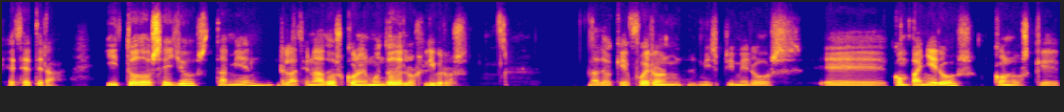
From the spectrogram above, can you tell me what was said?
etc. Y todos ellos también relacionados con el mundo de los libros, dado que fueron mis primeros eh, compañeros con los que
